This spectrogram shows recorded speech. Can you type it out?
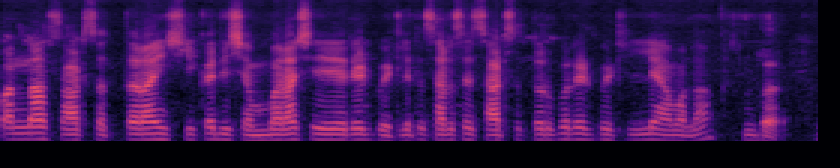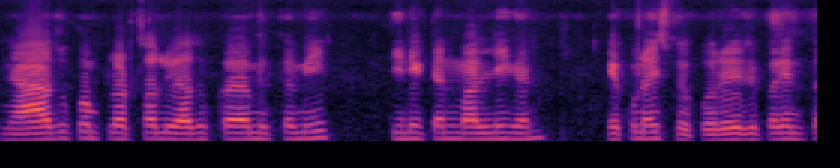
पन्नास साठ सत्तर ऐंशी कधी शंभर असे रेट भेटले तर सरासरी साठ सत्तर रुपये रेट भेटलेले आम्हाला. बर. आणि अजून पण प्लॉट चालू आहे. अजून कमीत कमी तीन एक टन माल निघन. एकोणावीस फेब्रुवारी पर्यंत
